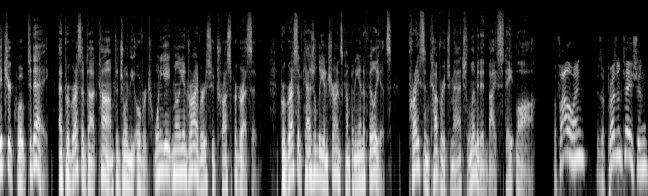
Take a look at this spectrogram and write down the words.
Get your quote today at progressive.com to join the over 28 million drivers who trust Progressive. Progressive Casualty Insurance Company and Affiliates. Price and coverage match limited by state law. The following is a presentation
